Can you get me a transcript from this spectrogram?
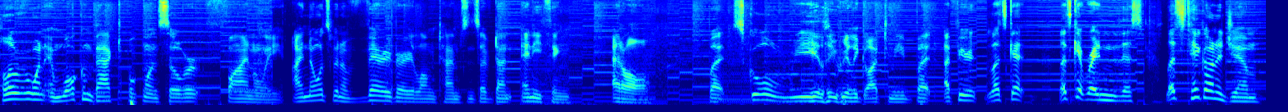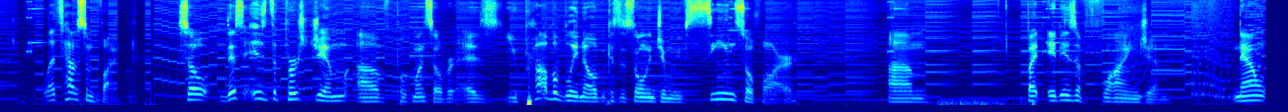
Hello everyone and welcome back to Pokemon Silver, finally. I know it's been a very, very long time since I've done anything at all, but school really, really got to me, but I figured let's get, let's get right into this. Let's take on a gym, let's have some fun. So this is the first gym of Pokemon Silver, as you probably know because it's the only gym we've seen so far. Um, but it is a flying gym. Now,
